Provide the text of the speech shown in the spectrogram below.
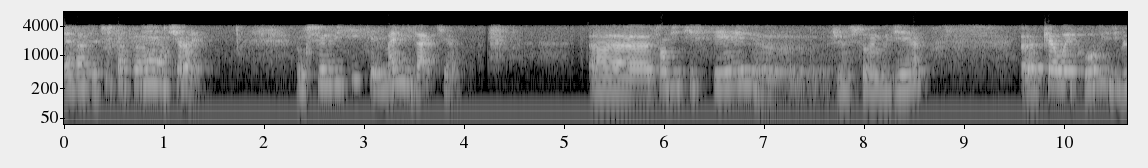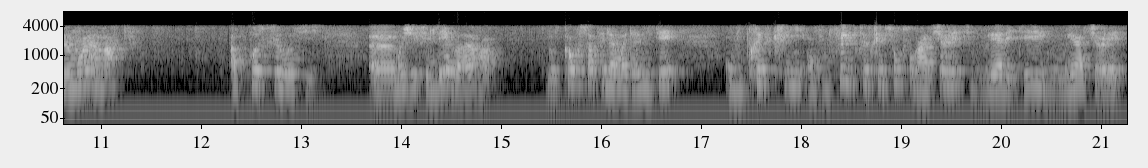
eh ben, c'est tout simplement mon tirelet. Donc celui-ci, c'est le Manivac. Sensitif C, je ne saurais vous dire. Euh, Kaweco, visiblement la marque a proscrire aussi. Euh, moi j'ai fait l'erreur. Donc quand vous sortez de la maternité, on vous prescrit, on vous fait une prescription pour un tirelet si vous voulez allaiter et que vous voulez un tirelet.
